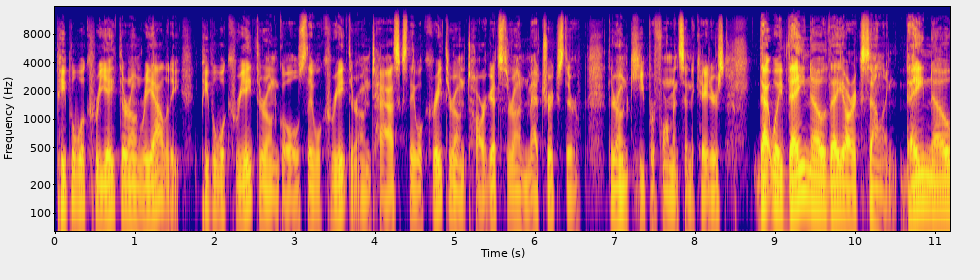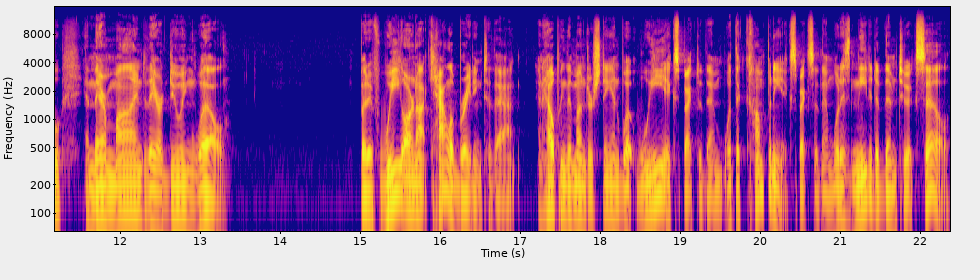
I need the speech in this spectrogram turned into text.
people will create their own reality. People will create their own goals. They will create their own tasks. They will create their own targets, their own metrics, their, their own key performance indicators. That way they know they are excelling. They know in their mind they are doing well. But if we are not calibrating to that and helping them understand what we expect of them, what the company expects of them, what is needed of them to excel,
